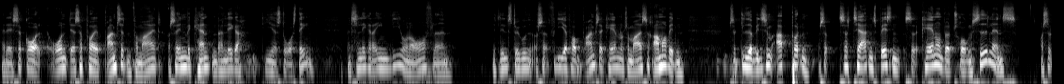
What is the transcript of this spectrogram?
at jeg så går rundt der, så får jeg bremset den for meget, og så inde ved kanten, der ligger de her store sten, men så ligger der en lige under overfladen, et lille stykke ud, og så fordi jeg får bremset kanonen så meget, så rammer vi den, og så glider vi ligesom op på den, og så, så tager den spidsen, så kanonen bliver trukket sidelæns, og så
